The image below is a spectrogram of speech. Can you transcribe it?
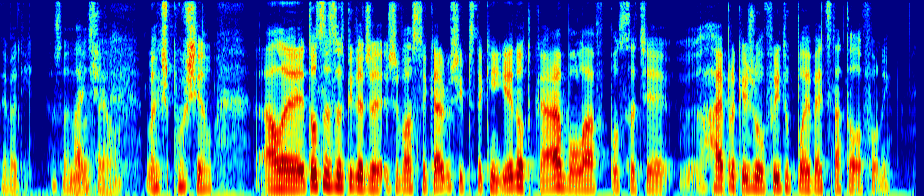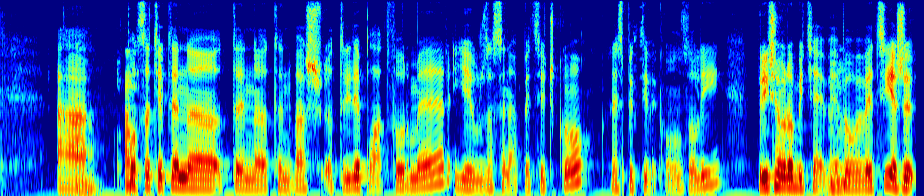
Nevadí. Šiel. Vajk pošiel. Ale to som sa spýtať, že, že vlastne Cargo Ship Stacking jednotka bola v podstate hyper casual free-to-play vec na telefóny. A v podstate ten, ten, ten váš 3D platformer je už zase na PC, respektíve konzoli, pričom robíte aj mhm. webové mm-hmm. veci a že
